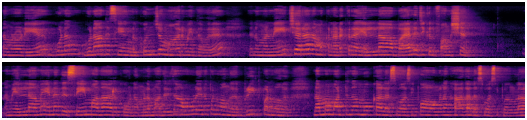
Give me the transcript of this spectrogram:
நம்மளுடைய குண குணாதிசயங்கள் கொஞ்சம் மாறுமே தவிர நம்ம நேச்சராக நமக்கு நடக்கிற எல்லா பயாலஜிக்கல் ஃபங்க்ஷன் நம்ம எல்லாமே என்னது சேமாக தான் இருக்கும். நம்மளை மாதிரி தான் அவங்களும் என்ன பண்ணுவாங்க? ப்ரீத் பண்ணுவாங்க. நம்ம மட்டும்தான் மூக்கால் சுவாசிப்போம் அவங்களாம் காதால் சுவாசிப்பாங்களா?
